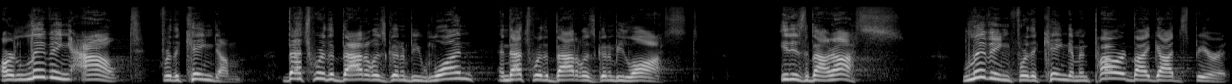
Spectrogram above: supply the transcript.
are living out for the kingdom, that's where the battle is going to be won and that's where the battle is going to be lost. It is about us living for the kingdom, empowered by God's Spirit,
